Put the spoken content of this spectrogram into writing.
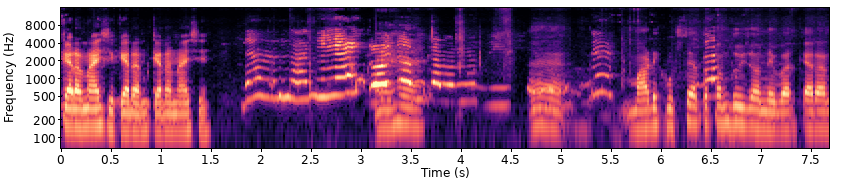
কেরান আইসে কেরান কেরান আইসে। হ্যাঁ মাটি খুঁজছে এতক্ষণ দুইজন এবার কেরান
